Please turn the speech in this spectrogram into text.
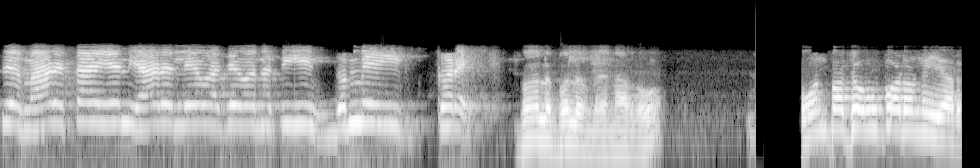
છે. મારે કાંઈ એની હારે લેવા દેવા નથી. ઈ ગમે ઈ કરે. ભલે ભલે બેન હાલો. ફોન પાછો ઉપાડો નહીં યાર.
